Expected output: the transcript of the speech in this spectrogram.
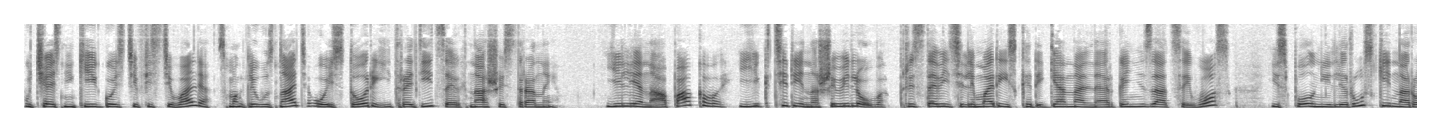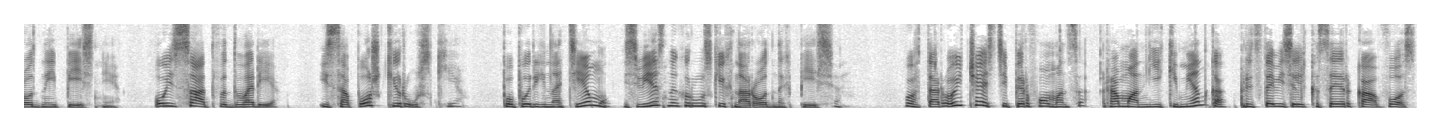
участники и гости фестиваля смогли узнать о истории и традициях нашей страны. Елена Апакова и Екатерина Шевелева, представители Марийской региональной организации ВОЗ, исполнили русские народные песни – «Ой, сад во дворе» и «Сапожки русские» попури на тему известных русских народных песен. Во второй части перформанса Роман Якименко, представитель КСРК ВОЗ,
